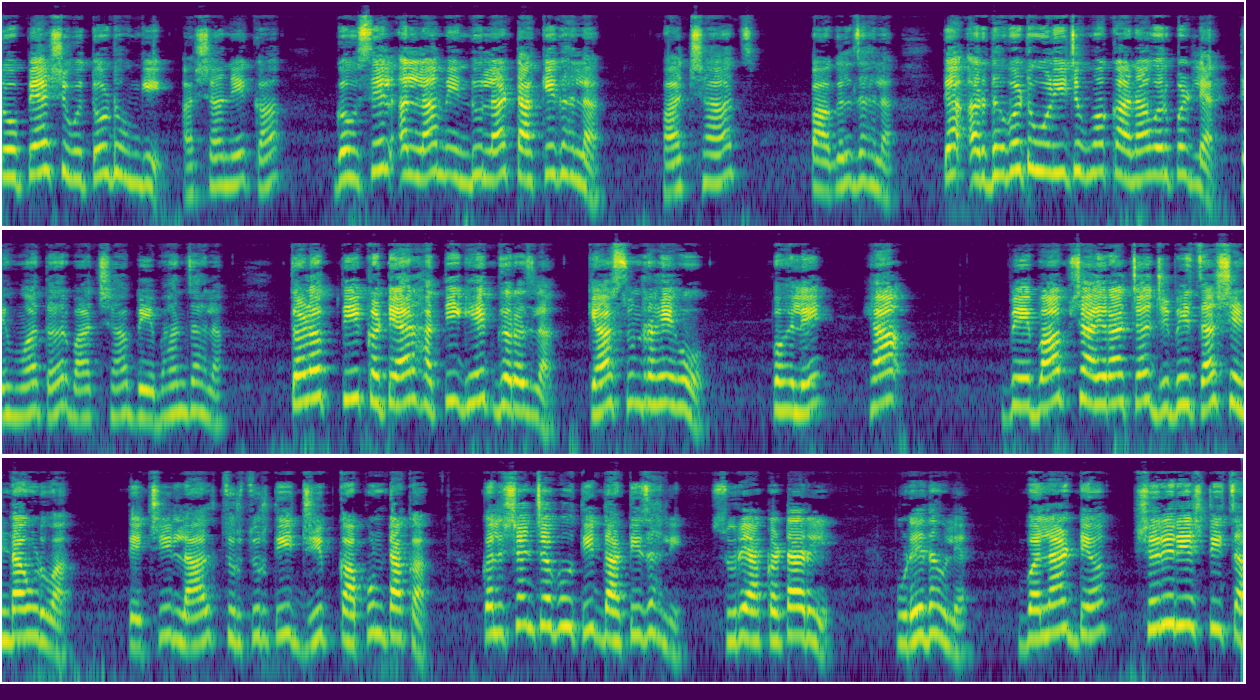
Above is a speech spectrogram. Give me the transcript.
टोप्या शिवतो ढोंगी. अशाने का? गौसेल अल्ला मेंदूला टाके घाला. बादशहाच पागल झाला. त्या अर्धवट ओळी जेव्हा कानावर पडल्या तेव्हा तर बादशाह बेभान झाला. तळपती कट्यार हाती घेत गरजला. क्या सुन रहे हो? पहिले ह्या बेबाब शायराच्या जिभेचा शेंडा उडवा. त्याची लाल चुरचुरती जीभ कापून टाका. कलशांच्या भोवती दाटी झाली. सूर्या कटारी पुढे धावल्या. बलाढ्य शरीरयष्टीचा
